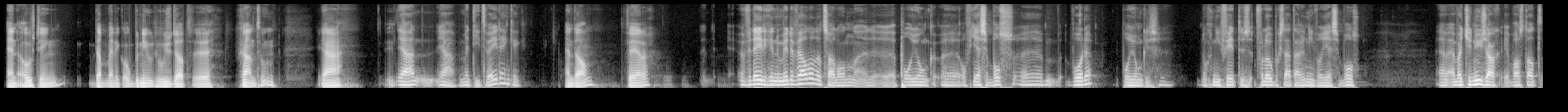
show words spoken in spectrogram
en Oosting, dan ben ik ook benieuwd hoe ze dat gaan doen. Ja, Ja, ja, met die twee denk ik. en dan verder? Een verdedigende middenvelder, dat zal dan Paul Jonk of Jesse Bos worden. Paul Jonk is nog niet fit, dus voorlopig staat daar in ieder geval Jesse Bos. Eh, en wat je nu zag, was dat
